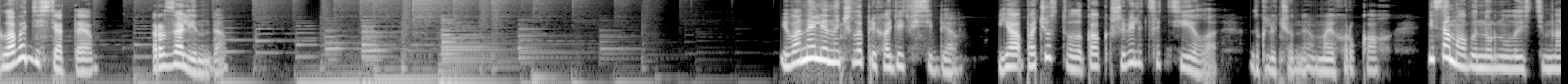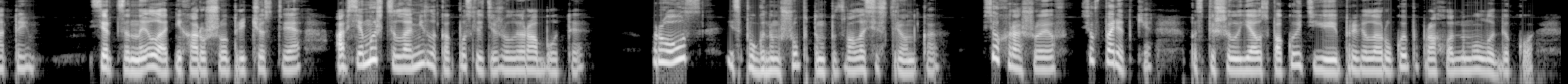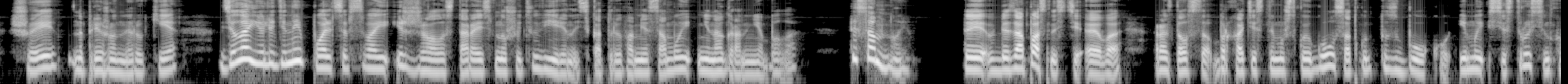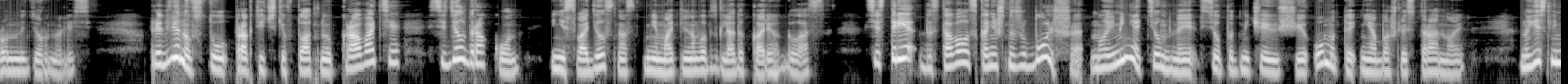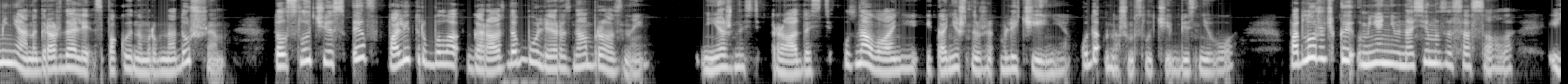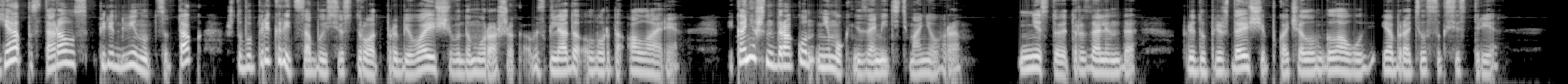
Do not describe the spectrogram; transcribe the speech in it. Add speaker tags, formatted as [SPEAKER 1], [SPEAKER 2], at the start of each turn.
[SPEAKER 1] Глава 10. Розалинда. Иванелия начала приходить в себя. Я почувствовала, как шевелится тело, заключенное в моих руках, и сама вынурнула из темноты. Сердце ныло от нехорошего предчувствия, а все мышцы ломило, как после тяжелой работы. «Роуз!» – испуганным шепотом позвала сестренка. «Все хорошо, Эв, все в порядке», – поспешила я успокоить ее и провела рукой по прохладному лобику, шее, напряженной руке. Взяла ее ледяные пальцы в свои и сжала, стараясь внушить уверенность, которой во мне самой ни на гран не было. «Ты со мной». «Ты в безопасности, Эва», – раздался бархатистый мужской голос откуда-то сбоку, и мы с сестрой синхронно дернулись. Придвинув стул практически вплотную к кровати, сидел дракон и не сводил с нас внимательного взгляда карих глаз. Сестре доставалось, конечно же, больше, но и меня темные, все подмечающие омуты не обошли стороной. Но если меня награждали спокойным равнодушием, то в случае с Ф палитра была гораздо более разнообразной. Нежность, радость, узнавание и, конечно же, влечение. Куда в нашем случае без него? Под ложечкой у меня невыносимо засосало – и я постаралась передвинуться так, чтобы прикрыть собой сестру от пробивающего до мурашек взгляда лорда Алария. И, конечно, дракон не мог не заметить маневра. «Не стоит, Розалинда», — предупреждающе покачал он головой и обратился к сестре.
